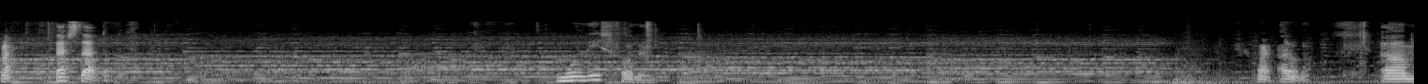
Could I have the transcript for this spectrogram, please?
Right, that's that done. What are these for then? Right, I don't know. Um,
